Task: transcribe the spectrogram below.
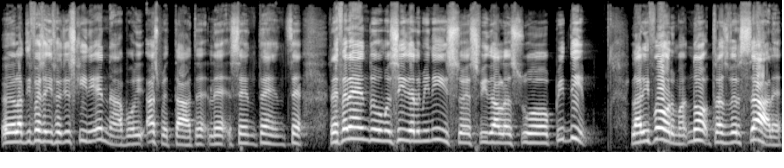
eh, la difesa di Franceschini e Napoli, aspettate le sentenze. Referendum sì del ministro e sfida al suo PD la riforma no trasversale,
